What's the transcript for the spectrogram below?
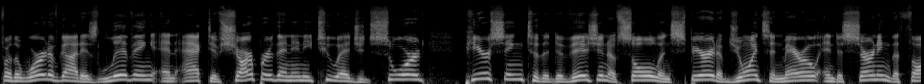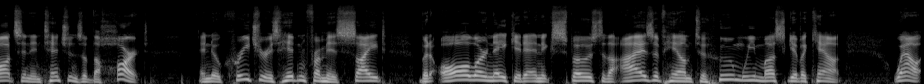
For the word of God is living and active, sharper than any two edged sword, piercing to the division of soul and spirit, of joints and marrow, and discerning the thoughts and intentions of the heart. And no creature is hidden from his sight, but all are naked and exposed to the eyes of him to whom we must give account. Wow.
